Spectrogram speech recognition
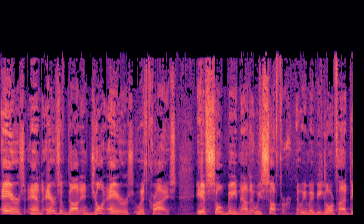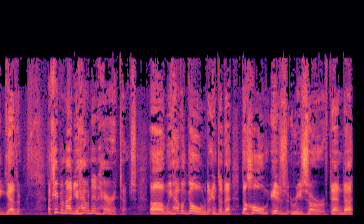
heirs and heirs of God and joint heirs with Christ if so be now that we suffer, that we may be glorified together. Now, keep in mind, you have an inheritance. Uh, we have a goal into that. The home is reserved, and uh,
